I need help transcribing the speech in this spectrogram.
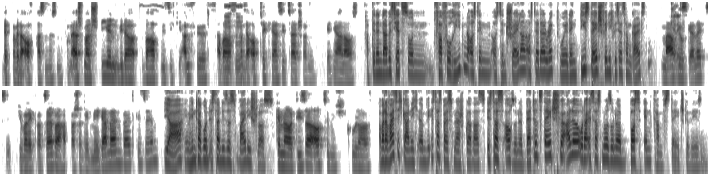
wird man wieder aufpassen müssen. Zum ersten Mal spielen wieder überhaupt, wie sich die anfühlt. Aber mhm. von der Optik her sieht es halt schon genial aus. Habt ihr denn da bis jetzt so einen Favoriten aus den, aus den Trailern, aus der Direct, wo ihr denkt, die Stage finde ich bis jetzt am geilsten? Mario Galaxy. Galaxy. Ich überlege gerade selber, hat man schon die Mega Man-Welt gesehen? Ja, im Hintergrund ist dann dieses Weidi-Schloss. Genau, die sah auch ziemlich cool aus. Aber da weiß ich gar nicht, ähm, wie ist das bei Smash Brothers? Ist das auch so eine Battle Stage für alle oder ist das nur so eine Boss-Endkampf-Stage gewesen?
